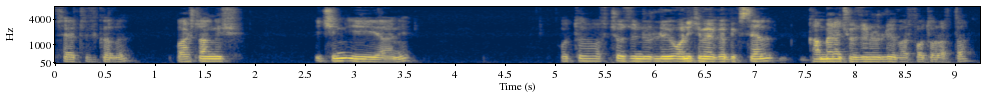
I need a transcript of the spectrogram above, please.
Sertifikalı. Başlangıç için iyi yani. Fotoğraf çözünürlüğü 12 megapiksel kamera çözünürlüğü var fotoğrafta.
